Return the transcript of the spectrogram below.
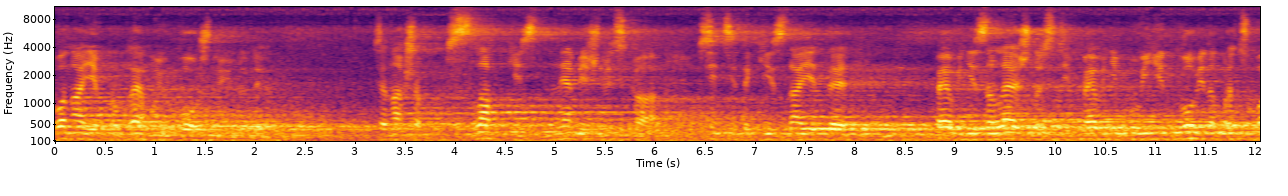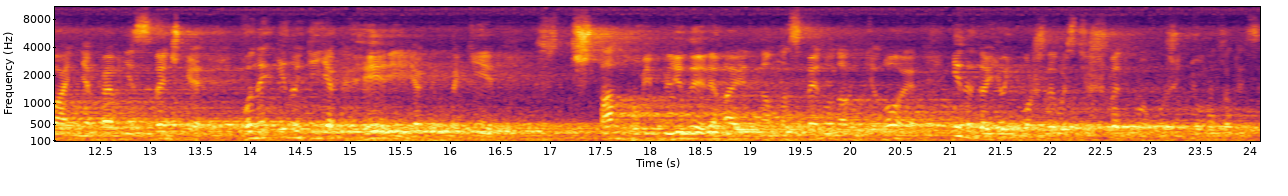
Вона є проблемою кожної людини. Це наша слабкість, неміж людська. Всі ці такі, знаєте, певні залежності, певні поведінкові напрацювання, певні звички, вони іноді як гирі, як такі штангові пліни лягають нам на спину, на руки, ноги і не дають можливості швидко по життю рухатися.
